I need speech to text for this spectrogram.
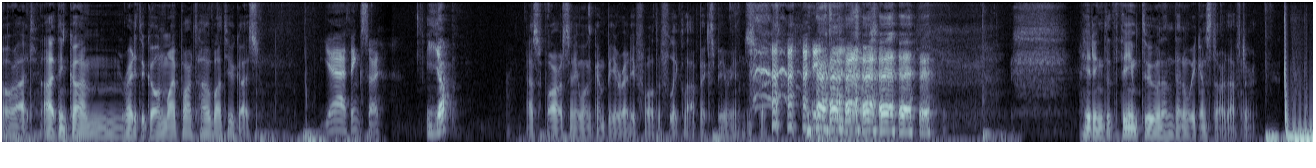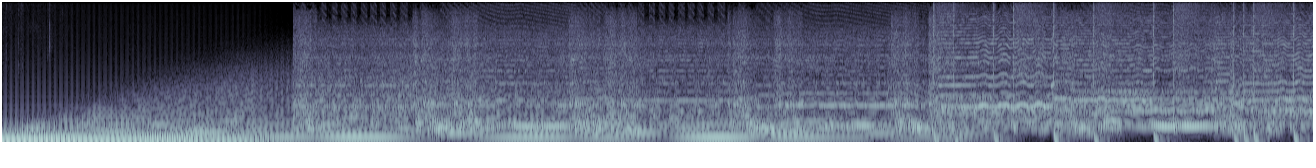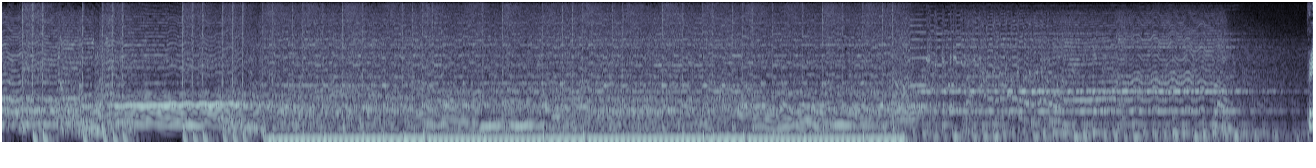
All right. I think I'm ready to go on my part. How about you guys? Yeah, I think so. Yep. As far as anyone can be ready for the Flick Lab experience. Hitting the theme tune and then we can start after.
